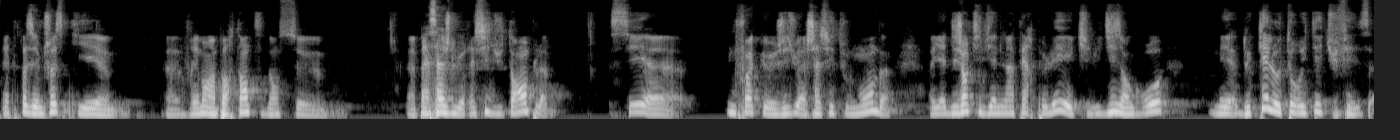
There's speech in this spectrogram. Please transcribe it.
La troisième chose qui est euh, euh, vraiment importante dans ce euh, passage, le récit du temple, c'est une fois que Jésus a chassé tout le monde, il y a des gens qui viennent l'interpeller et qui lui disent en gros, mais de quelle autorité tu fais ça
